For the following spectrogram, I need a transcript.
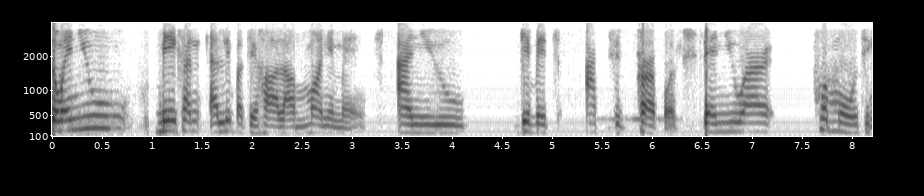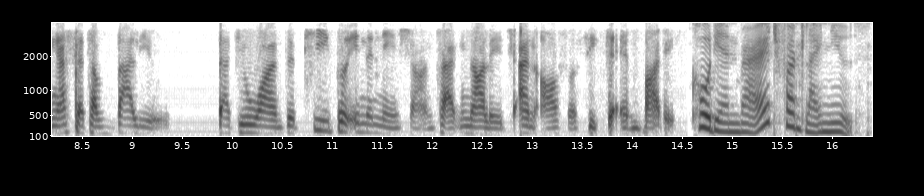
So, when you make an, a Liberty Hall a monument and you give it active purpose, then you are promoting a set of values that you want the people in the nation to acknowledge and also seek to embody. Cody and Barrett, Frontline News.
